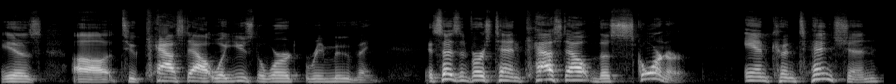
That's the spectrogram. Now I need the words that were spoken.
is uh, to cast out. We'll use the word removing. It says in verse 10 cast out the scorner, and contention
